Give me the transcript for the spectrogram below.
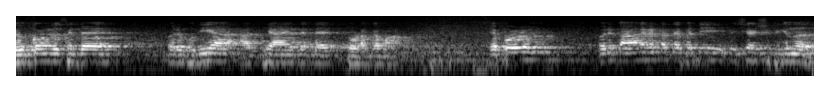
യൂത്ത് കോൺഗ്രസിന്റെ ഒരു പുതിയ അധ്യായത്തിന്റെ തുടക്കമാണ്. എപ്പോഴും ഒരു കാലഘട്ടത്തെ പറ്റി വിശേഷിപ്പിക്കുന്നത്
